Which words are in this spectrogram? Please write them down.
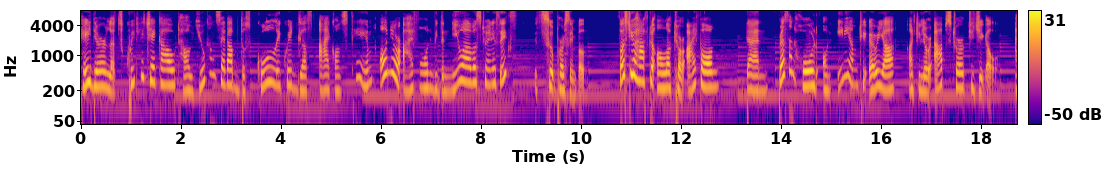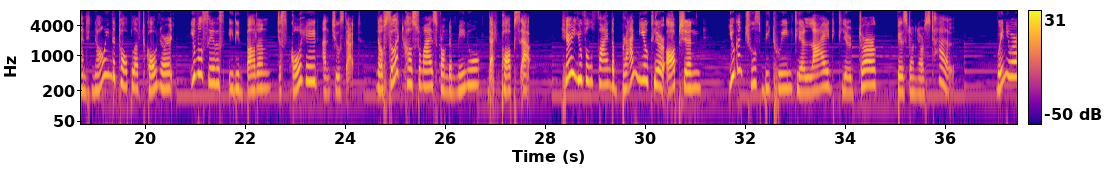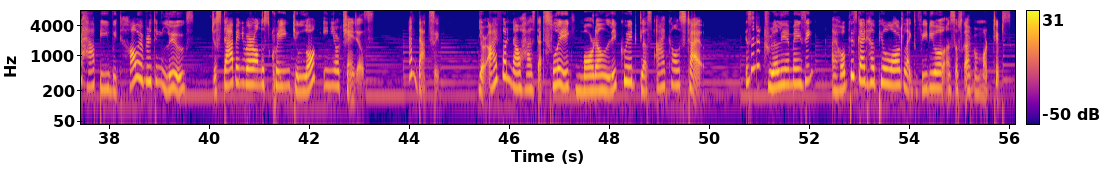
Hey there, let's quickly check out how you can set up the cool liquid glass icons theme on your iPhone with the new iOS 26. It's super simple. First, you have to unlock your iPhone, then press and hold on any empty area until your app starts to jiggle. And now in the top left corner, you will see this edit button. Just go ahead and choose that. Now select customize from the menu that pops up. Here you will find the brand new clear option. You can choose between clear light, clear dark based on your style. When you are happy with how everything looks, just tap anywhere on the screen to lock in your changes. And that's it. Your iPhone now has that sleek, modern liquid glass icon style. Isn't it really amazing? I hope this guide helped you a lot. Like the video and subscribe for more tips.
